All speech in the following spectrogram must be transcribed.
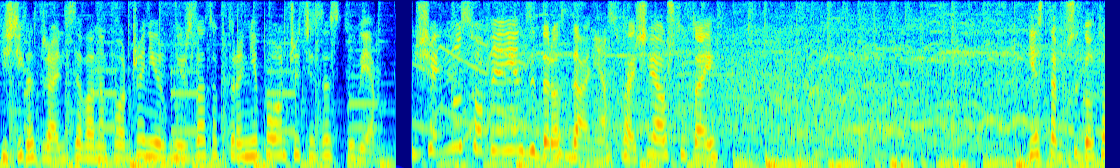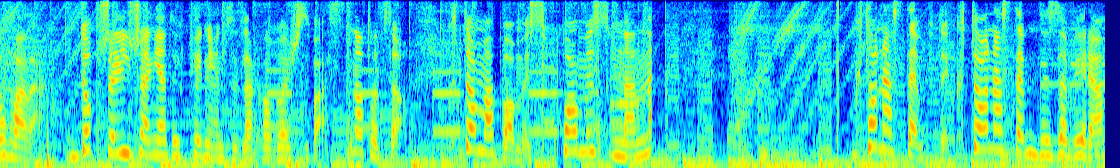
Jeśli jest zrealizowane połączenie, również za to, które nie połączycie ze studiem. Dzisiaj mnóstwo pieniędzy do rozdania. Słuchajcie, ja już tutaj jestem przygotowana do przeliczenia tych pieniędzy dla kogoś z Was. No to co? Kto ma pomysł? Pomysł na... Kto następny? Kto następny zabiera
